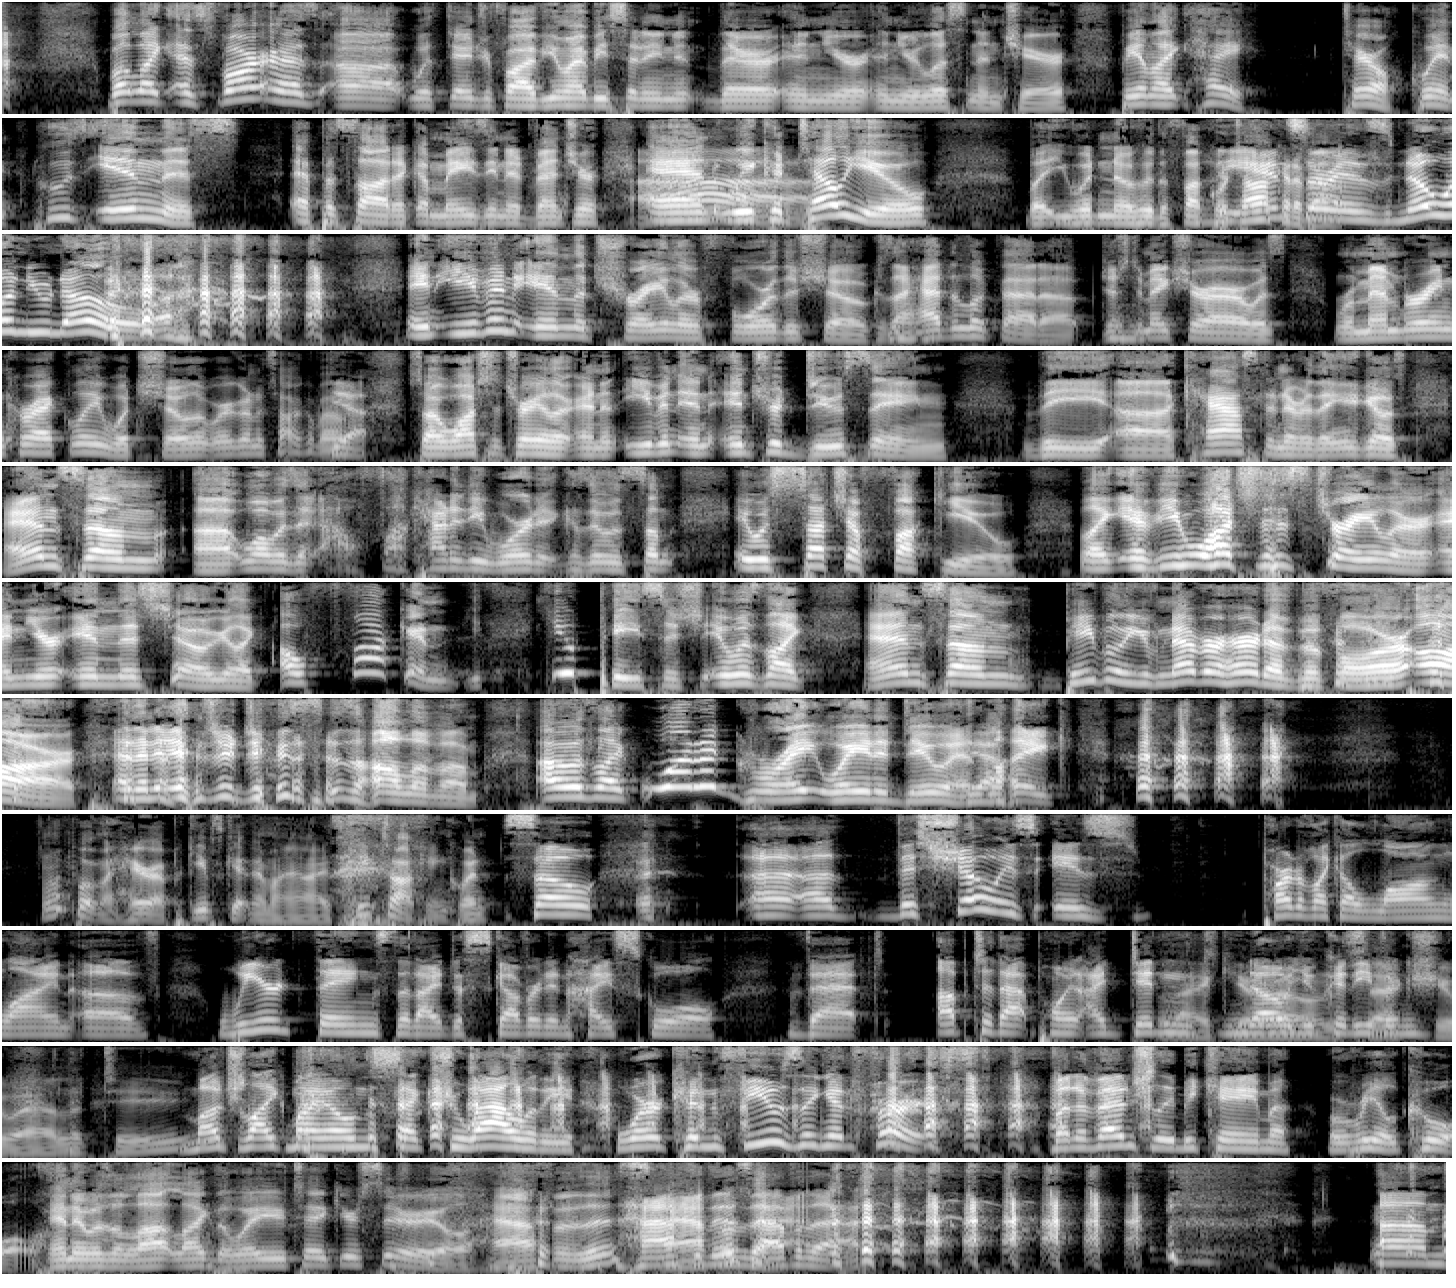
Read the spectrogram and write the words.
but like, as far as uh, with Danger Five, you might be sitting there in your in your listening chair, being like, "Hey, Terrell Quinn, who's in this episodic amazing adventure?" And we could Ah. tell you, but you wouldn't know who the fuck we're the talking answer about. is no one you know. And even in the trailer for the show, because. I had to look that up just to make sure I was remembering correctly which show that we are going to talk about. Yeah. So I watched the trailer, and even in introducing the uh, cast and everything, it goes and some. Uh, what was it? Oh fuck! How did he word it? Because it was some. It was such a fuck you. Like if you watch this trailer and you're in this show, you're like, oh fucking. You piece of shit. It was like, and some people you've never heard of before are. And then it introduces all of them. I was like, what a great way to do it. Yeah. Like, I'm going to put my hair up. It keeps getting in my eyes. Keep talking, Quinn. so uh, uh, this show is is part of like a long line of weird things that I discovered in high school that up to that point I didn't know you could even Sexuality. much like my own sexuality were confusing at first but eventually became real cool and it was a lot like the way you take your cereal. Half of this, half, of this that. half of that um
